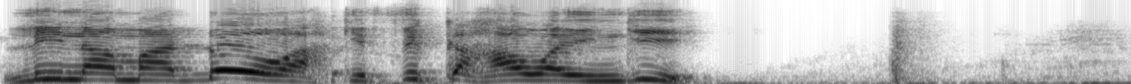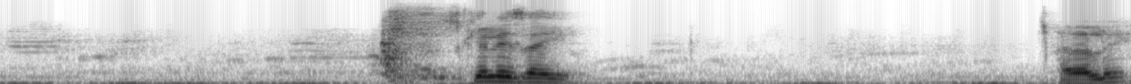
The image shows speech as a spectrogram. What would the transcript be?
lina madoa, ikifika hawaingii. Sikiliza hiyo, haleluya.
